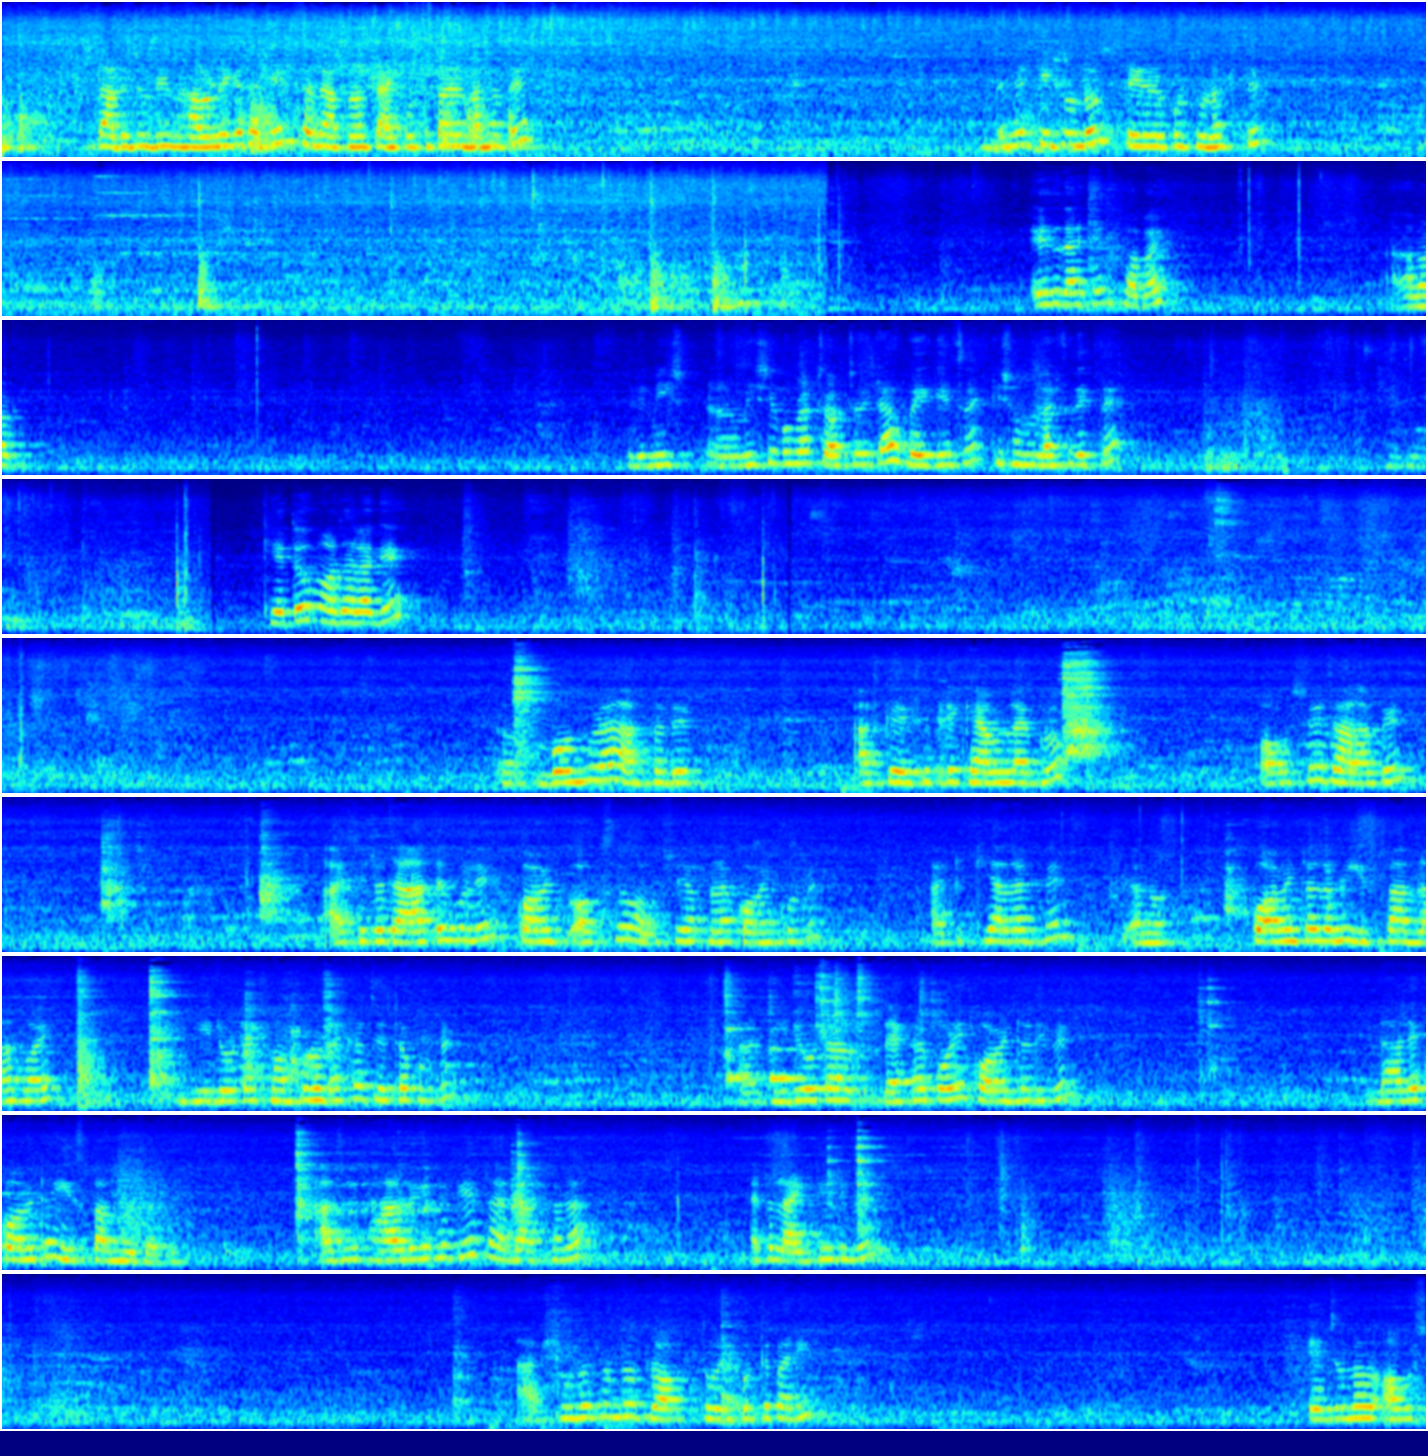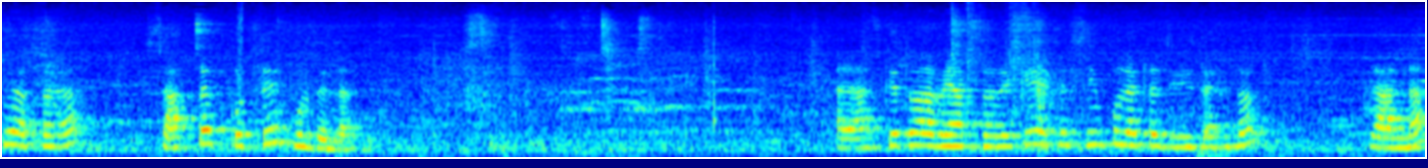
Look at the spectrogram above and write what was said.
তাদের যদি ভালো লেগে থাকে, তাহলে আপনারা ট্রাই করতে পারেন বাসাতে। দেখেন কি সুন্দর, তেলের উপর চলে আসছে। এই যে দেখেন সবাই, আমার মিষ্টি কুমড়ার চচ্চড়িটা হয়ে গিয়েছে, কি সুন্দর লাগছে দেখতে। খেতেও মজা লাগে। তো বন্ধুরা, আপনাদের আজকে রেসিপিটি কেমন লাগল? অবশ্যই জানাবেন। আর সেটা জানাতে হলে কমেন্ট বক্সে অবশ্যই আপনারা কমেন্ট করবেন। আর একটু খেয়াল রাখবেন কেন কমেন্টটা যেন স্পাম না হয়। ভিডিওটা সম্পূর্ণ দেখার চেষ্টা করবেন। আর ভিডিওটা দেখার পরে কমেন্টটা দিবেন। নাহলে কমেন্টটা স্পাম হয়ে যাবে। আর যদি ভালো লেগে থাকে, তাহলে আপনারা একটা লাইক দিয়ে দিবেন। আর সুন্দর সুন্দর ব্লগ তৈরি করতে পারি। এর জন্য অবশ্যই আপনারা সাবস্ক্রাইব করতে ভুলবেন না। আর আজকে তো আমি আপনাদেরকে একটা সিম্পল একটা জিনিস দেখালাম, রান্না।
